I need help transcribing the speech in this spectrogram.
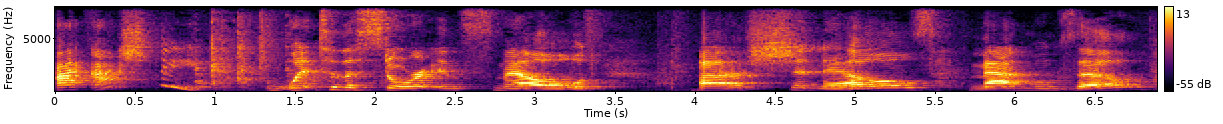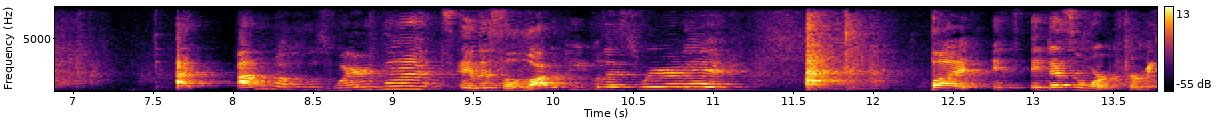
i actually went to the store and smelled uh chanel's mademoiselle I i don't know who's wearing that, and it's a lot of people that's wearing it, but it, it doesn't work for me.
